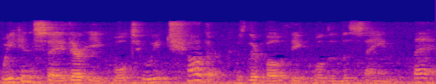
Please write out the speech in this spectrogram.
we can say they're equal to each other, because they're both equal to the same thing.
